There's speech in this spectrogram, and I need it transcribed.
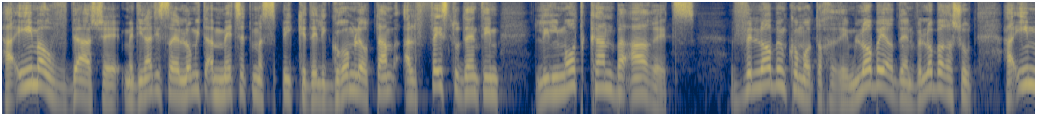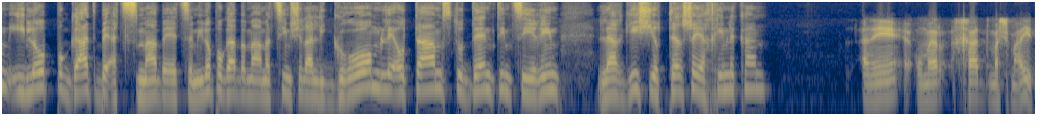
האם העובדה שמדינת ישראל לא מתאמצת מספיק כדי לגרום לאותם אלפי סטודנטים ללמוד כאן בארץ, ולא במקומות אחרים, לא בירדן ולא ברשות, האם היא לא פוגעת בעצמה בעצם, היא לא פוגעת במאמצים שלה לגרום לאותם סטודנטים צעירים להרגיש יותר שייכים לכאן? אני אומר חד משמעית.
